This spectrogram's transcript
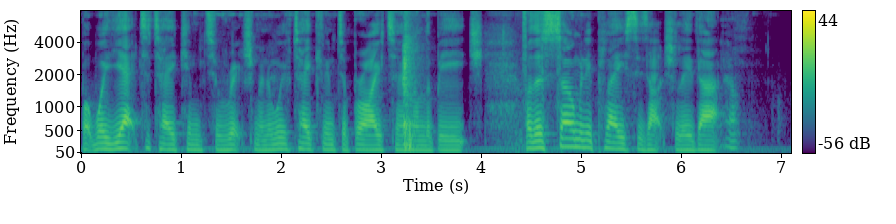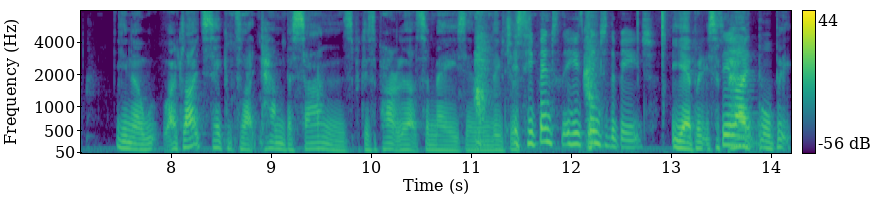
But we're yet to take him to Richmond, and we've taken him to Brighton on the beach. But there's so many places actually that. Yeah. You know, I'd like to take him to like Camber Sands because apparently that's amazing. And they just he been to the, he's been to the beach? yeah, but it's a he like- pebble. but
